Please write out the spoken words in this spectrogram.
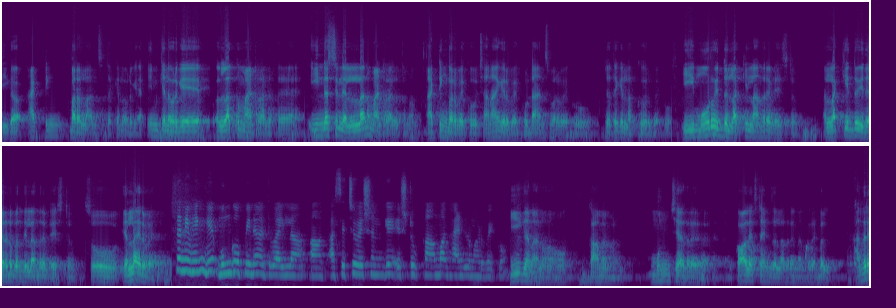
ಈಗ ಆಕ್ಟಿಂಗ್ ಬರಲ್ಲ ಅನ್ಸುತ್ತೆ ಕೆಲವರಿಗೆ. ಇನ್ ಕೆಲವರಿಗೆ ಲಕ್ ಮ್ಯಾಟರ್ ಆಗುತ್ತೆ. ಈ ಇಂಡಸ್ಟ್ರಿಲಿ ಎಲ್ಲಾನು ಮ್ಯಾಟರ್ ಆಗುತ್ತೆ ಮ್ಯಾಮ್ ಆಕ್ಟಿಂಗ್ ಬರಬೇಕು ಚೆನ್ನಾಗಿರ್ಬೇಕು ಡ್ಯಾನ್ಸ್ ಬರಬೇಕು ಜೊತೆಗೆ ಲಕ್ ಇರಬೇಕು. ಈ ಮೂರು ಇದ್ದು ಲಕ್ ಇಲ್ಲ ಅಂದ್ರೆ ವೇಸ್ಟ್ ಲಕ್ ಇದ್ದು ಇದೆರಡು ಬಂದಿಲ್ಲ ಅಂದ್ರೆ ವೇಸ್ಟ್ ಸೊ ಎಲ್ಲ ಇರಬೇಕು. ಸರ್ ನೀವ್ ಹೆಂಗೆ ಮುಂಗೋಪಿನ ಅಥವಾ ಇಲ್ಲ ಆ- ಆ ಸಿಚುವೇಶನ್ಗೆ ಎಷ್ಟು ಕಾಮಾಗಿ ಹ್ಯಾಂಡಲ್ ಮಾಡಬೇಕು? ಈಗ ನಾನು ಕಾಮೆ ಮೇಡಮ್ ಮುಂಚೆ ಆದ್ರೆ ಕಾಲೇಜ್ ಟೈಮ್ಸ್ ಅಲ್ಲಿ ಆದ್ರೆ ನಾನು ರೆಬಲ್ ಅಂದ್ರೆ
